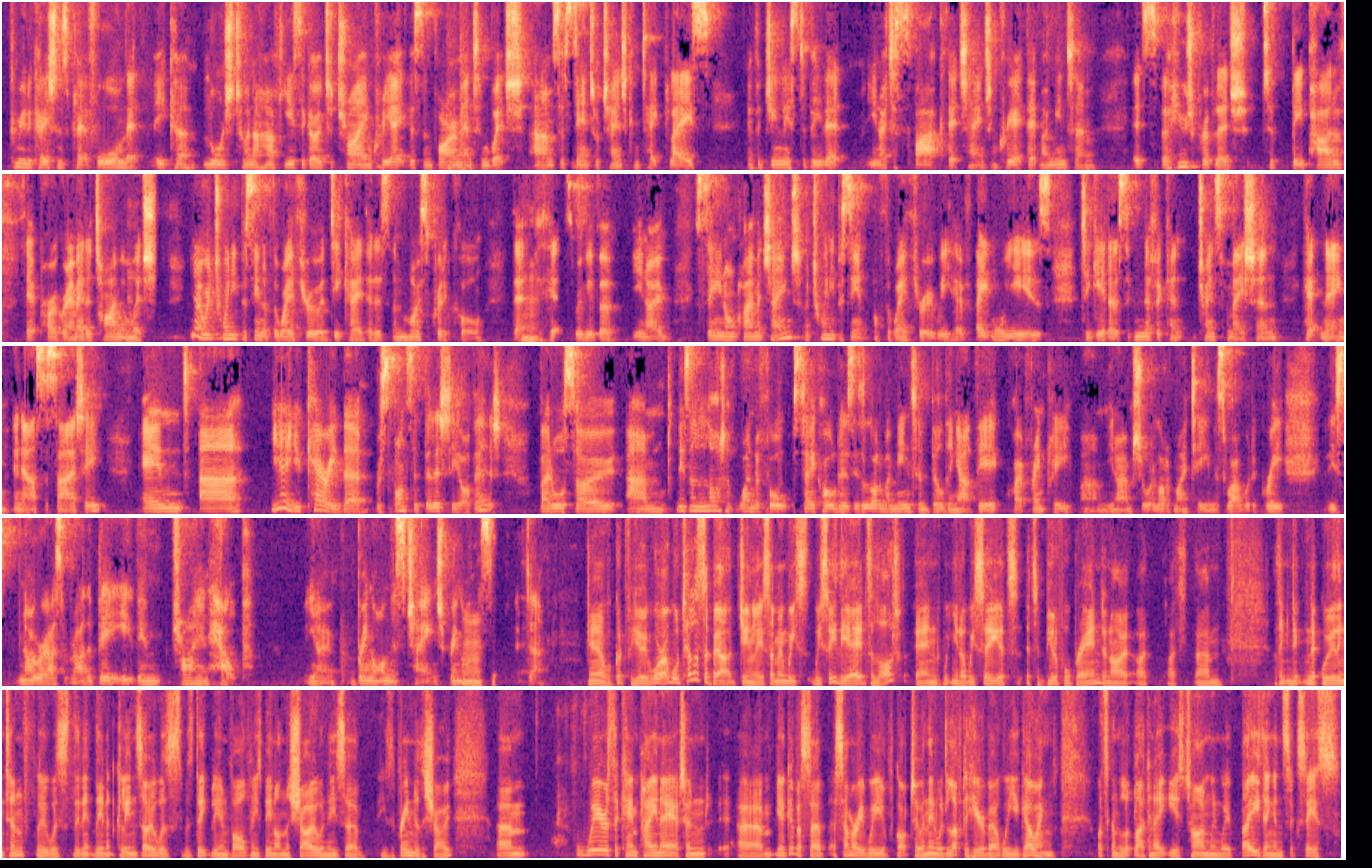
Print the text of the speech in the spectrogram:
communications platform that ECA launched two and a half years ago to try and create this environment in which um, substantial change can take place. And for Genless to be that, you know, to spark that change and create that momentum. It's a huge privilege to be part of that program at a time in mm. which, you know, we're 20% of the way through a decade that is the most critical that mm. perhaps we've ever you know, seen on climate change. We're 20% of the way through. We have eight more years to get a significant transformation happening in our society. And uh, yeah, you carry the responsibility of it, but also um, there's a lot of wonderful stakeholders. There's a lot of momentum building out there. Quite frankly, um, you know, I'm sure a lot of my team as well would agree there's nowhere else would rather be than try and help, you know, bring on this change, bring on mm. this sector. Yeah, well, good for you. All right, well, tell us about Genless. I mean, we we see the ads a lot, and we, you know, we see it's it's a beautiful brand, and I I, I um. I think Nick Worthington, who was then at Colenso, was was deeply involved, he's been on the show, and he's a he's a friend of the show. Um, where is the campaign at? And um, yeah, give us a, a, summary where you've got to, and then we'd love to hear about where you're going. What's it going to look like in eight years' time when we're bathing in success?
